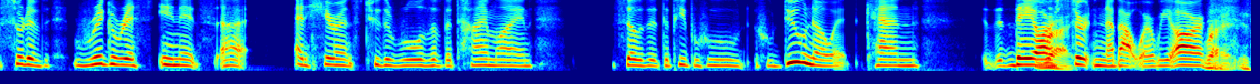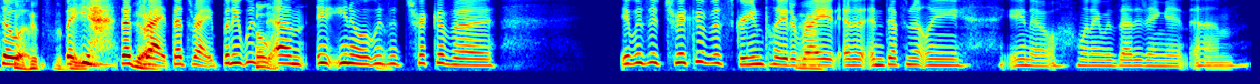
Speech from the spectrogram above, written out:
sort of rigorous in its uh, adherence to the rules of the timeline so that the people who who do know it can they are Right. certain about where we are Right. It so still hits the but beats. yeah that's Yeah. right that's right but it was Totally. um it, you know it was Yeah. a trick of a it was a trick of a screenplay to Yeah. write and and definitely you know when i was editing it um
